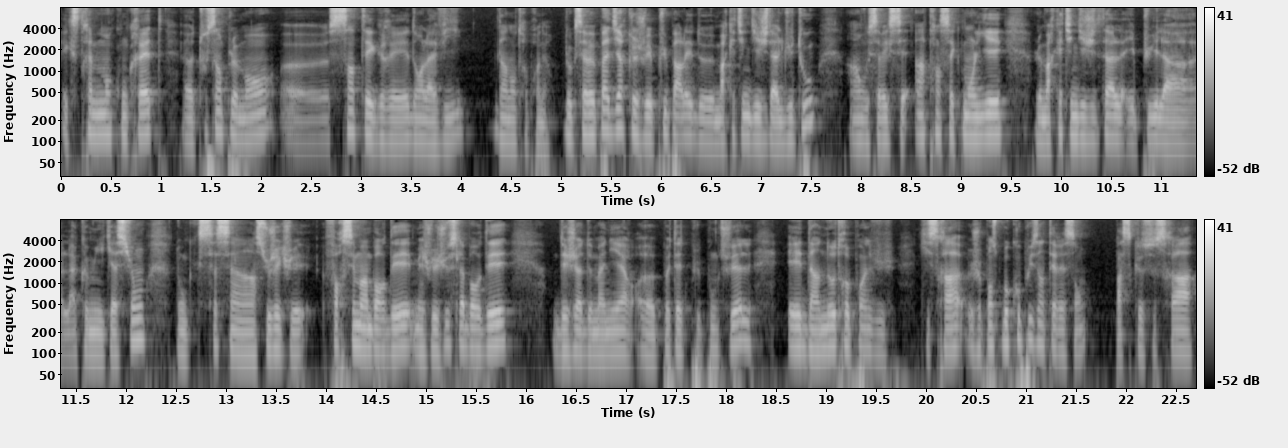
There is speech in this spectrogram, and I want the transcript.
extrêmement concrète, tout simplement s'intégrer dans la vie d'un entrepreneur. Donc ça ne veut pas dire que je vais plus parler de marketing digital du tout. Hein. vous savez que c'est intrinsèquement lié le marketing digital et puis la, communication. Donc ça c'est un sujet que je vais forcément aborder, mais je vais juste l'aborder déjà de manière euh, peut-être plus ponctuelle et d'un autre point de vue qui sera, je pense, beaucoup plus intéressant parce que ce sera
